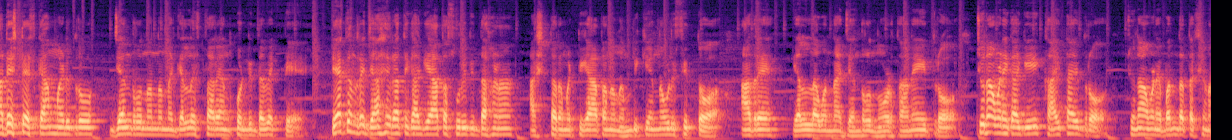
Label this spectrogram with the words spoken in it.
ಅದೆಷ್ಟೇ ಸ್ಕ್ಯಾಮ್ ಮಾಡಿದ್ರು ಜನರು ನನ್ನನ್ನು ಗೆಲ್ಲಿಸ್ತಾರೆ ಅಂದ್ಕೊಂಡಿದ್ದ ವ್ಯಕ್ತಿ. ಯಾಕಂದರೆ ಜಾಹೀರಾತಿಗಾಗಿ ಆತ ಸುರಿದಿದ್ದ ಹಣ ಅಷ್ಟರ ಮಟ್ಟಿಗೆ ಆತನ ನಂಬಿಕೆಯನ್ನು ಉಳಿಸಿತ್ತು. ಆದರೆ ಎಲ್ಲವನ್ನ ಜನರು ನೋಡ್ತಾನೇ ಇದ್ರು. ಚುನಾವಣೆಗಾಗಿ ಕಾಯ್ತಾ ಇದ್ರು. ಚುನಾವಣೆ ಬಂದ ತಕ್ಷಣ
